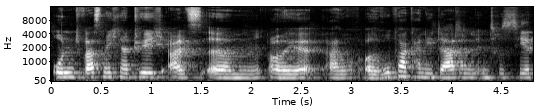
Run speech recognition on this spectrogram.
Und was mich natürlich als ähm, Europakandidatin interessiert,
